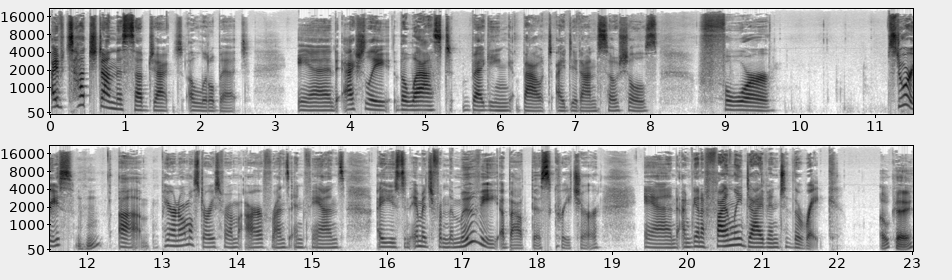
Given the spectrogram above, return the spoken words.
I've touched on this subject a little bit. And actually, the last begging bout I did on socials for stories, um, paranormal stories from our friends and fans, I used an image from the movie about this creature. And I'm going to finally dive into the rake, Okay.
